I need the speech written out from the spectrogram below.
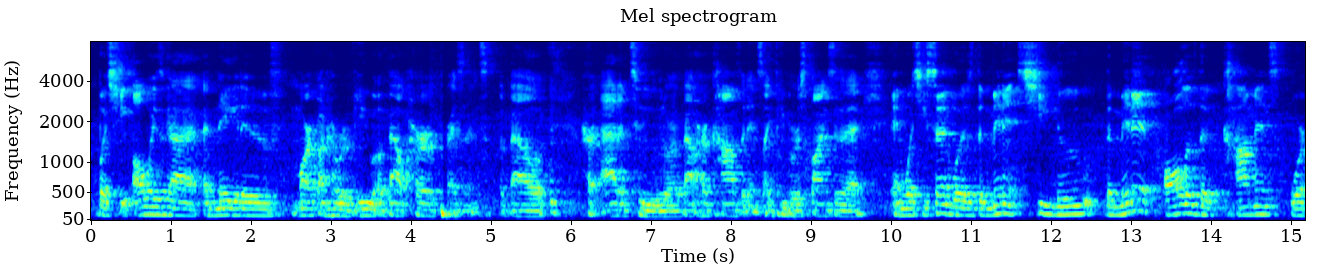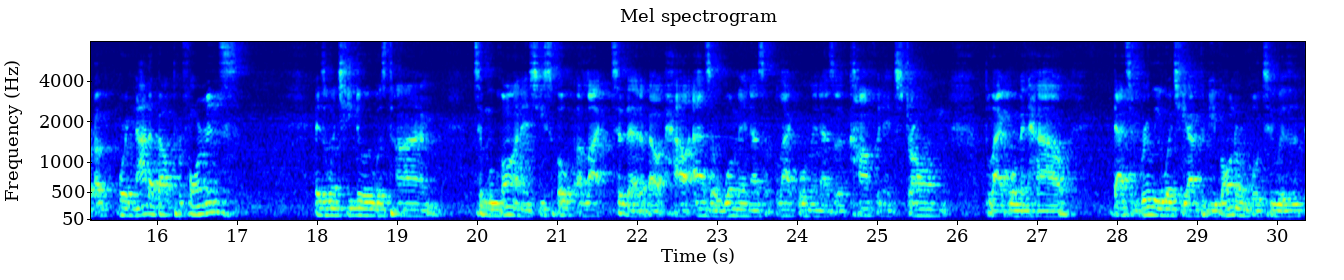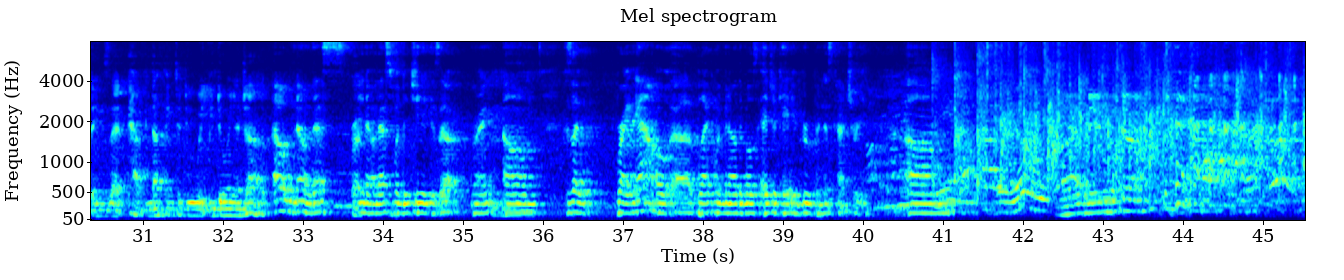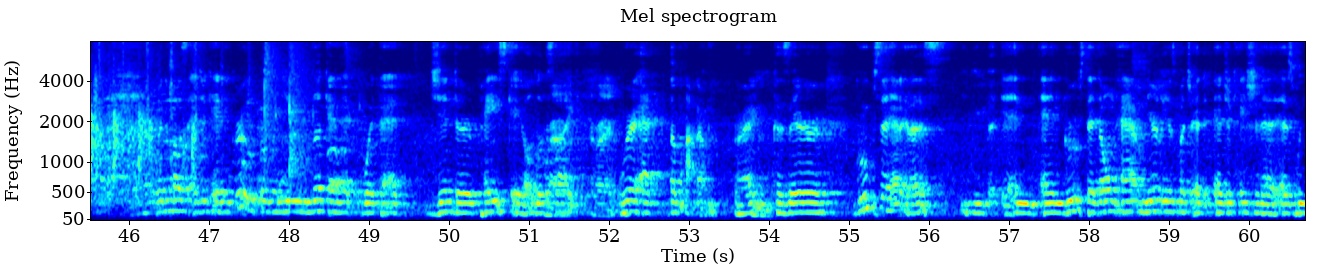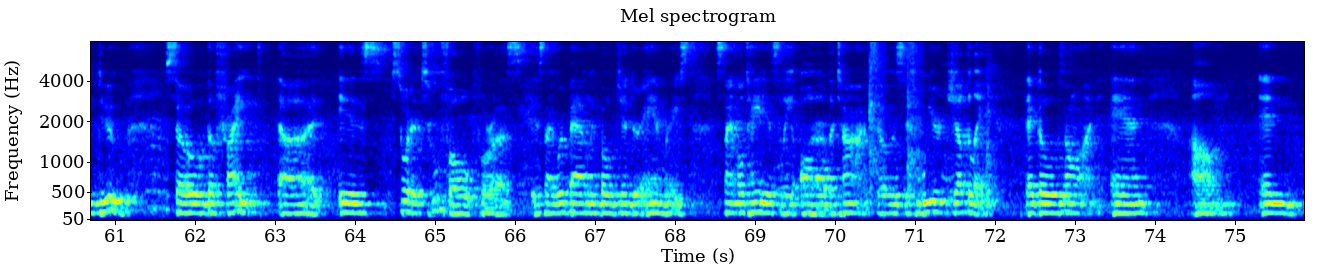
but she always got a negative mark on her review about her presence, about her attitude or about her confidence. Like people responded to that. And what she said was the minute she knew, the minute all of the comments were uh, were not about performance, is when she knew it was time to move on. And she spoke a lot to that about how, as a woman, as a black woman, as a confident, strong black woman, how that's really what you have to be vulnerable to is the things that have nothing to do with you doing your job. Oh no, that's right. you know that's when the jig is up, right? Because mm-hmm. um, like right now, uh, black women are the most educated group in this country. Um, We're the most educated group, but when you look at what that gender pay scale looks right, like, right. we're at the bottom, right? Because mm. there are groups ahead of us, and and groups that don't have nearly as much ed- education as we do. So the fight uh, is sort of twofold for us. It's like we're battling both gender and race simultaneously all the time. So it's this weird juggling that goes on, and um, and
